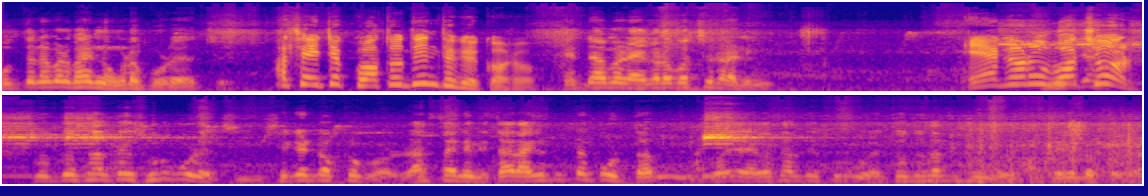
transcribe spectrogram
বলতে না পারে ভাই নোংরা পড়ে যাচ্ছে আচ্ছা এটা কতদিন থেকে করো? এটা আমার এগারো বছর রানি এগারো বছর? চোদ্দ সাল থেকে শুরু করেছি সেকেন্ড অক্টোবর রাস্তায় নেমে। তার আগে টুকটা করতাম দু হাজার এগারো সাল থেকে শুরু করে চোদ্দ সাল থেকে শুরু করেছি সেকেন্ড অক্টোবর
